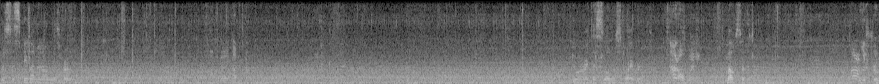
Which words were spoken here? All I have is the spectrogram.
What's the speed limit on this road? okay, up there. You are the slowest driver. Not always. Most of the time. Not on this trip.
